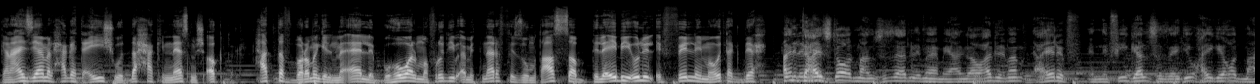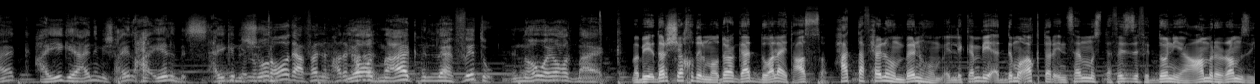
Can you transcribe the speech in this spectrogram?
كان عايز يعمل حاجة تعيش وتضحك الناس مش أكتر. حتى في برامج المقالب وهو المفروض يبقى متنرفز ومتعصب تلاقيه بيقول الإفيه اللي يموتك ضحك. أنت عايز تقعد مع الأستاذ عادل إمام. يعني لو عادل إمام عرف إن في جلسة زي دي وهيجي يقعد معاك هيجي يعني مش هيلحق يلبس هيجي من الشغل متواضع يا فندم حضرتك يقعد معاك من لهفته إن هو يقعد معاك. ما بيقدرش ياخد الموضوع جد ولا يتعصب. حتى في حيلهم بينهم اللي كان بيقدمه أكتر إنسان مستفز في الدنيا عمرو رمزي.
